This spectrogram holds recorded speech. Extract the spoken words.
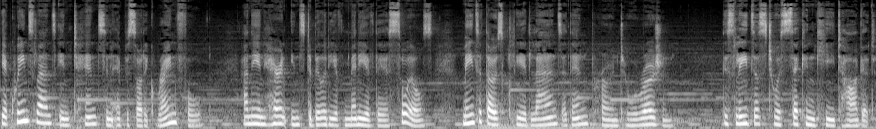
Yet, Queensland's intense and episodic rainfall and the inherent instability of many of their soils means that those cleared lands are then prone to erosion. This leads us to a second key target,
